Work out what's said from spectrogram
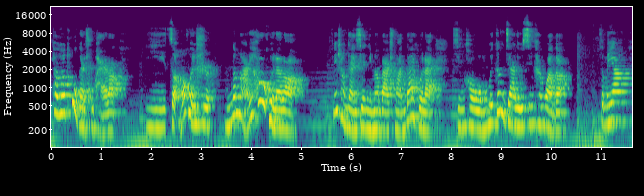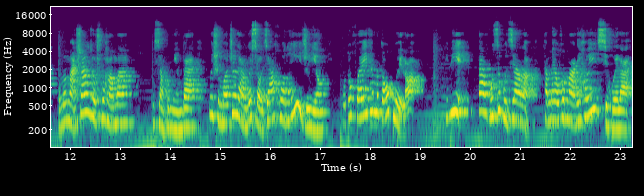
跳跳兔该出牌了。咦，怎么回事？我们的玛丽号回来了。非常感谢你们把船带回来，今后我们会更加留心看管的。怎么样？我们马上就出航吗？我想不明白，为什么这两个小家伙能一直赢？我都怀疑他们捣鬼了。皮皮，大胡子不见了，他没有和玛丽号一起回来。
